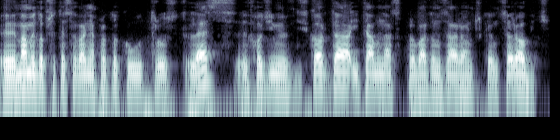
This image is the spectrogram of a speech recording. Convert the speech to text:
Y, Mamy do przetestowania protokół Trustless, y, wchodzimy w Discorda i tam nas prowadzą za rączkę co robić.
